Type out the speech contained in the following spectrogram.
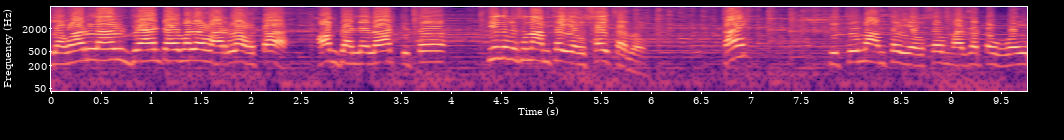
जवाहरलाल ज्या टायमाला वारला होता हॉप झालेला तिथं तिथपासून आमचा व्यवसाय चालू आहे. काय? तिथून आमचा व्यवसाय माझा तर वय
